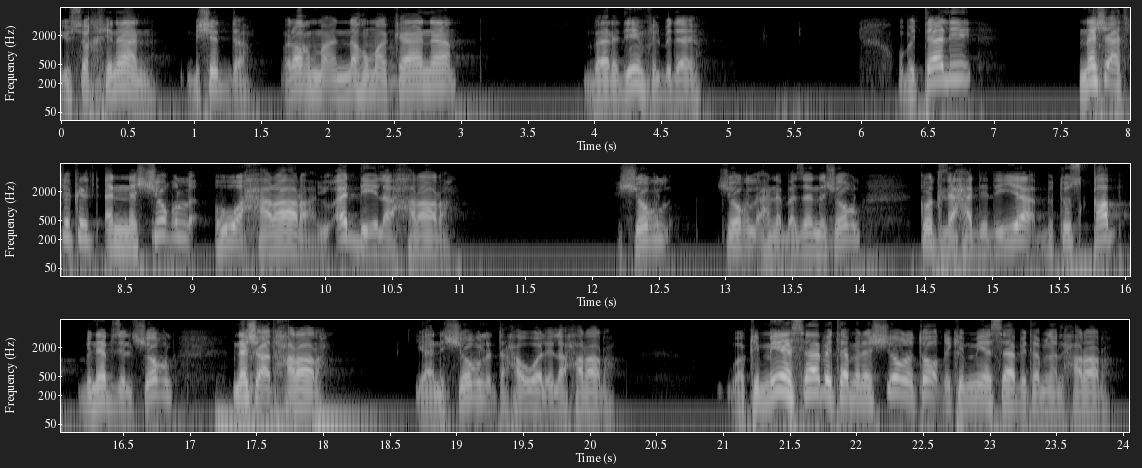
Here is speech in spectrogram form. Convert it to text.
يسخنان بشدة رغم أنهما كانا باردين في البداية. وبالتالي نشأت فكرة أن الشغل هو حرارة يؤدي إلى حرارة. الشغل شغل إحنا بذلنا شغل كتلة حديدية بتثقب بنبذل شغل نشأت حرارة. يعني الشغل تحول إلى حرارة. وكمية ثابتة من الشغل تعطي كمية ثابتة من الحرارة.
